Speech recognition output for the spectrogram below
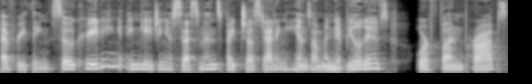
everything. So, creating engaging assessments by just adding hands on manipulatives or fun props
